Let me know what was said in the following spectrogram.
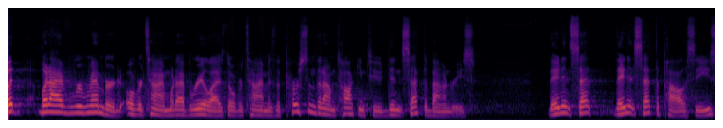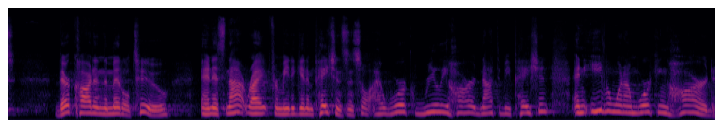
But, but I've remembered over time, what I've realized over time is the person that I'm talking to didn't set the boundaries. They didn't set, they didn't set the policies. They're caught in the middle too, and it's not right for me to get impatient. And so I work really hard not to be patient. And even when I'm working hard,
